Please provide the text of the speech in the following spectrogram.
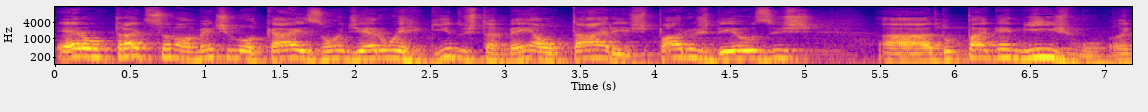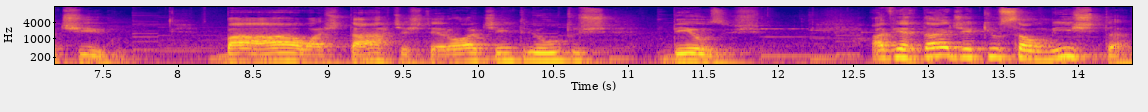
eram tradicionalmente locais onde eram erguidos também altares para os deuses ah, do paganismo antigo. Baal, Astarte, Asterote, entre outros deuses. A verdade é que o salmista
